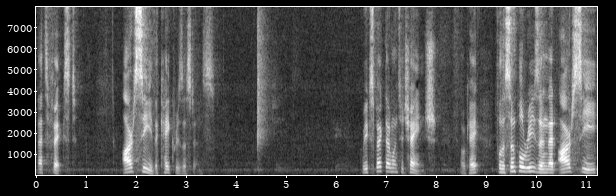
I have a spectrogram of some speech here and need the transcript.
that's fixed. RC, the cake resistance. We expect that one to change, okay? For the simple reason that RC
